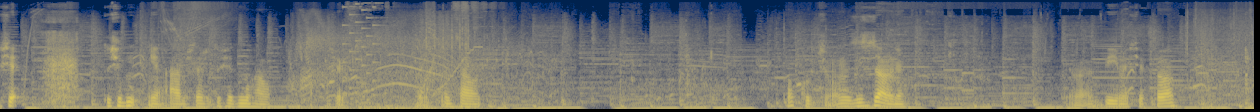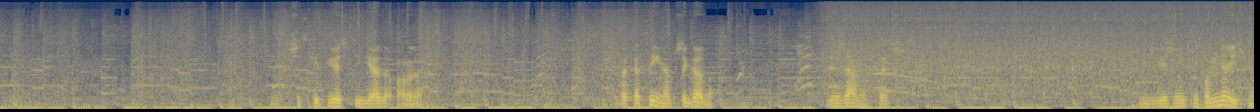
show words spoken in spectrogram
Tu się... Tu się... Nie, a myślę, że tu się dmuchało. Tu się... to Wkręcało to. O kurczę, mamy zjeżdżalnię. Wbijmy się w to. Wszystkie piłeczki zjadą, ale... Wakacyjna przygoda. Wjeżdżamy też. Mam nadzieję, że nic nie pominęliśmy.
